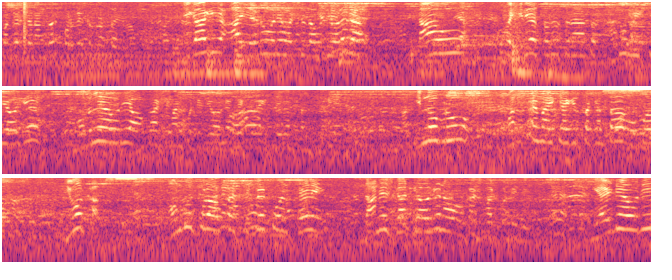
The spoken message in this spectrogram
ಪಂಗಡ ಜನಾಂಗದವ್ರು ಕೊಡಬೇಕು ಅನ್ನೋಂಥ ಇದು. ಹೀಗಾಗಿ ಆ ಎರಡೂವರೆ ವರ್ಷದ ಅವಧಿಯೊಳಗೆ ನಾವು ಒಬ್ಬ ಹಿರಿಯ ಸದಸ್ಯನಾದ ಸಿದ್ದು ಮೀಶಿ ಅವರಿಗೆ ಮೊದಲನೇ ಅವಧಿ ಅವಕಾಶ ಮಾಡಿಕೊಟ್ಟಿದ್ದೀವಿ ಅವ್ರಿಗೆ ಅಧ್ಯಕ್ಷರಾಗಿ ಸೇವೆಯನ್ನು ಸಲ್ಲಿಸಬೇಕು ಇನ್ನೊಬ್ಬರು ಫಸ್ಟ್ ಟೈಮ್ ಆಯ್ಕೆ ಆಗಿರ್ತಕ್ಕಂಥ ಒಬ್ಬ ಯುವಕ, ಅವನಿಗೂ ಕೂಡ ಅವಕಾಶ ಸಿಗಬೇಕು ಅಂಥೇಳಿ ದಾನೇಶ್ ಘಾಟ್ಗೆ ಅವರಿಗೆ ನಾವು ಅವಕಾಶ ಮಾಡಿಕೊಟ್ಟಿದ್ದೀವಿ. ಎರಡನೇ ಅವಧಿ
